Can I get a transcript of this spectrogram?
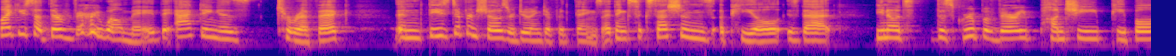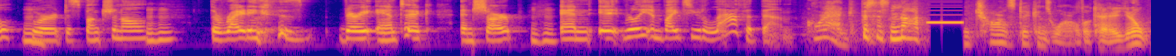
Like you said, they're very well made. The acting is terrific. And these different shows are doing different things. I think Succession's appeal is that you know, it's this group of very punchy people mm-hmm. who are dysfunctional. Mm-hmm. The writing is very antic and sharp, mm-hmm. and it really invites you to laugh at them. Greg, this is not Charles Dickens' world, okay? You don't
